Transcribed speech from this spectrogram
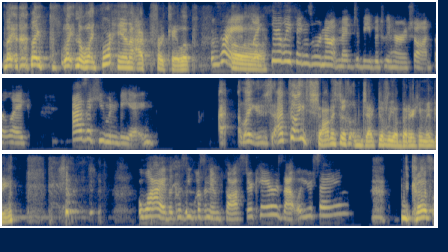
Like, like, like, no, like for Hannah, I prefer Caleb. Right. Uh, like clearly things were not meant to be between her and Sean, but like as a human being. I, like, I feel like Sean is just objectively a better human being. Why? Because he wasn't in foster care? Is that what you're saying? because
